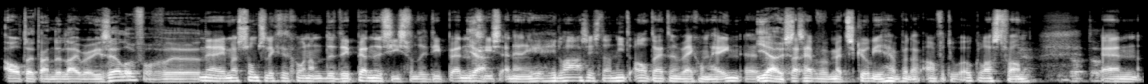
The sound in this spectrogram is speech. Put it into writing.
altijd aan de library zelf. Of, eh, Nee, maar soms ligt het gewoon aan de dependencies van de dependencies. En eh, helaas is er niet altijd een weg omheen. Eh, Juist. Daar hebben we met Scully hebben we daar af en toe ook last van. dat- dat- En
